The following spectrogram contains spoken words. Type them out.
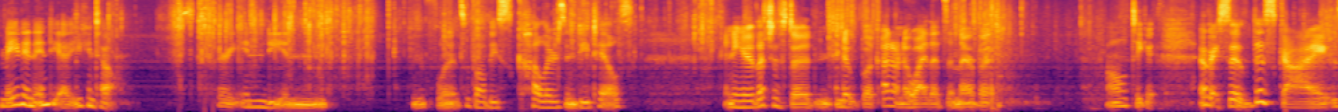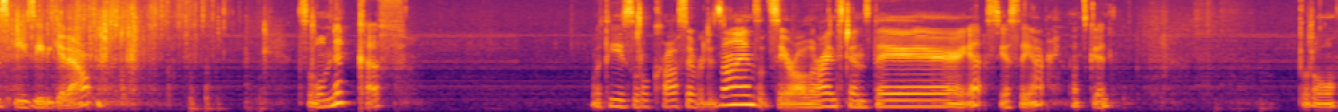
Made in India, you can tell. It's very Indian influence with all these colors and details. Anywho, that's just a notebook. I don't know why that's in there, but I'll take it. Okay, so this guy is easy to get out. It's a little neck cuff with these little crossover designs. Let's see, are all the rhinestones there? Yes, yes they are. That's good. Little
